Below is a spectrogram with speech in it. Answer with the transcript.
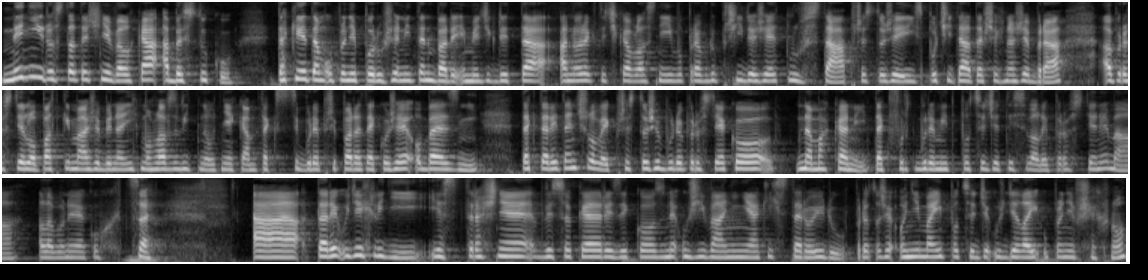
není dostatečně velká a bez tuku. Taky je tam úplně porušený ten body image, kdy ta anorektička vlastně jí opravdu přijde, že je tlustá, přestože jí spočítáte všechna žebra a prostě lopatky má, že by na nich mohla vzlítnout někam, tak si bude připadat jako, že je obézní. Tak tady ten člověk, přestože bude prostě jako namakaný, tak furt bude mít pocit, že ty svaly prostě nemá, ale on je jako chce. Hmm. A tady u těch lidí je strašně vysoké riziko zneužívání nějakých steroidů, protože oni mají pocit, že už dělají úplně všechno,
